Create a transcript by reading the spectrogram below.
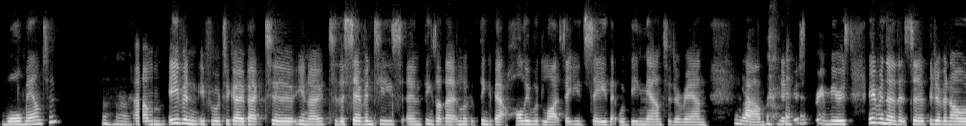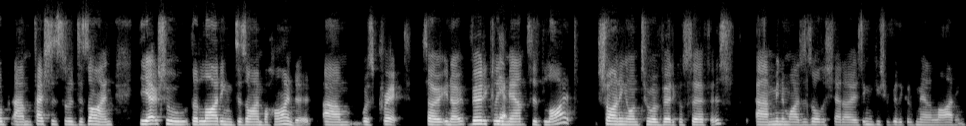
wall mounted Mm-hmm. Um, even if we were to go back to you know to the 70s and things like that, and look at think about Hollywood lights that you'd see that would be mounted around yeah. um, you know, mirrors. Even though that's a bit of an old um, fashioned sort of design, the actual the lighting design behind it um, was correct. So you know vertically yeah. mounted light shining onto a vertical surface um, minimizes all the shadows and gives you a really good amount of lighting.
